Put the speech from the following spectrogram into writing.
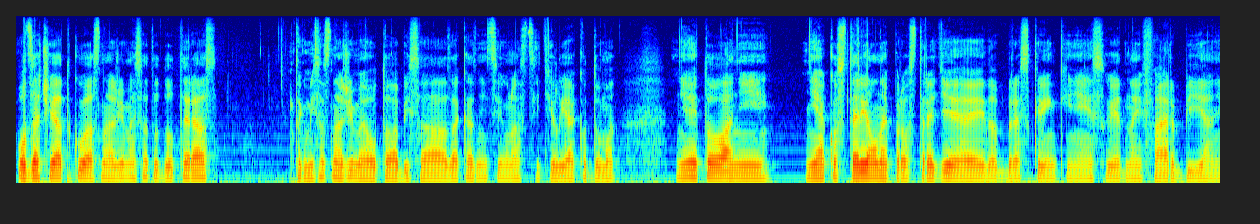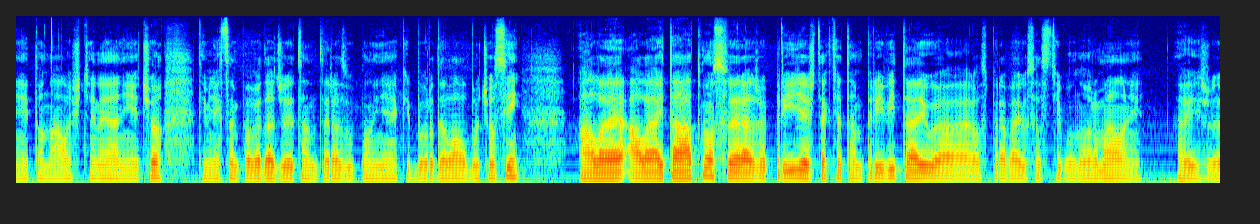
od začiatku a snažíme sa to doteraz, tak my sa snažíme o to, aby sa zákazníci u nás cítili ako doma. Nie je to ani nejako sterilné prostredie, hej, dobré skrinky nie sú jednej farby a nie je to naleštené a niečo. Tým nechcem povedať, že je tam teraz úplne nejaký bordel alebo čosi, ale, ale aj tá atmosféra, že prídeš, tak ťa tam privítajú a rozprávajú sa s tebou normálne. Hej, že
